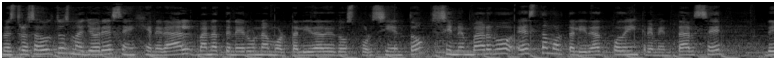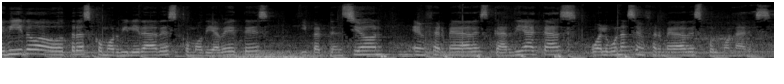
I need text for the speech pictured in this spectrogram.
Nuestros adultos mayores en general van a tener una mortalidad de 2%, sin embargo, esta mortalidad puede incrementarse debido a otras comorbilidades como diabetes, hipertensión, enfermedades cardíacas o algunas enfermedades pulmonares.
